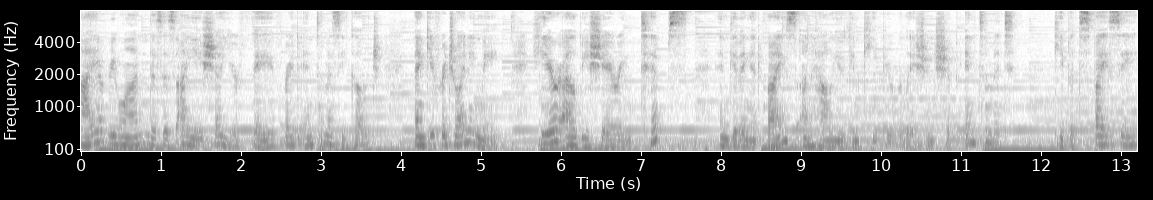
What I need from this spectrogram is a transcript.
Hi, everyone. This is Ayesha, your favorite intimacy coach. Thank you for joining me. Here, I'll be sharing tips and giving advice on how you can keep your relationship intimate, keep it spicy,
